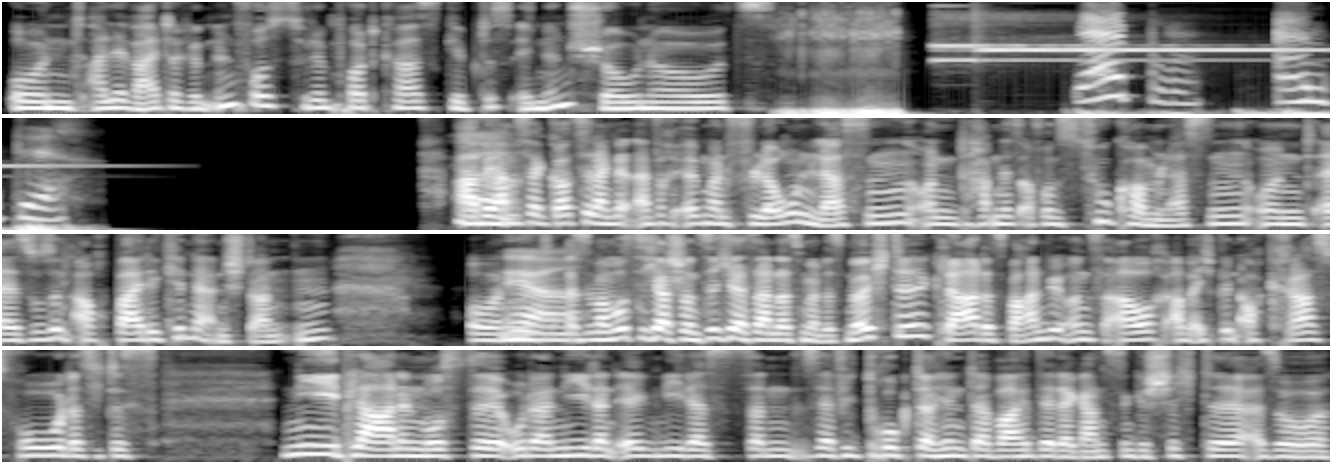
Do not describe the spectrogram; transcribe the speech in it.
Und alle weiteren Infos zu dem Podcast gibt es in den Show Notes. Aber wir Ja. haben es ja Gott sei Dank dann einfach irgendwann flowen lassen und haben das auf uns zukommen lassen. Und äh, so sind auch beide Kinder entstanden. Und Ja. also man muss sich ja schon sicher sein, dass man das möchte. Klar, das waren wir uns auch. Aber ich bin auch krass froh, dass ich das nie planen musste oder nie dann irgendwie, dass dann sehr viel Druck dahinter war, hinter der ganzen Geschichte. Also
